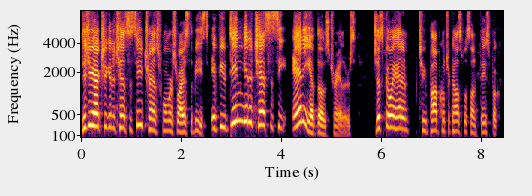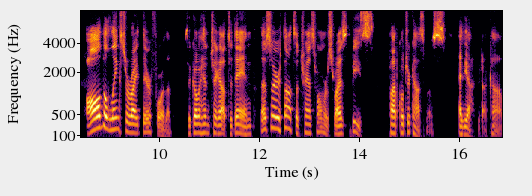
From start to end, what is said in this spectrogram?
did you actually get a chance to see Transformers Rise of the Beast? If you didn't get a chance to see any of those trailers, just go ahead and to Pop Culture Cosmos on Facebook. All the links are right there for them. So go ahead and check it out today and let us know your thoughts on Transformers Rise of the Beast, Pop Culture Cosmos at yahoo.com.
